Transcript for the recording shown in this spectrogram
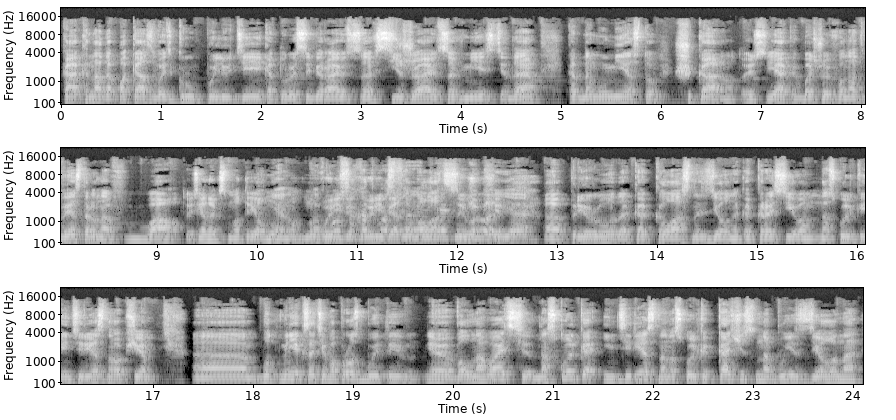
как надо показывать группы людей, которые собираются, съезжаются вместе, да, к одному месту. Шикарно. То есть, я как большой фанат вестернов, вау, то есть, я так смотрел, ну, Не, ну, ну вы, вы, ребята молодцы вообще. Я... А, природа, как классно сделана, как красиво, насколько интересно вообще. Э, вот мне, кстати, вопрос будет и э, волновать, насколько интересно, насколько качественно будет сделана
